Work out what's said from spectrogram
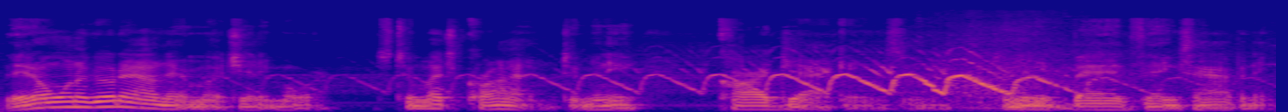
they don't want to go down there much anymore. It's too much crime, too many carjackings, too many bad things happening.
